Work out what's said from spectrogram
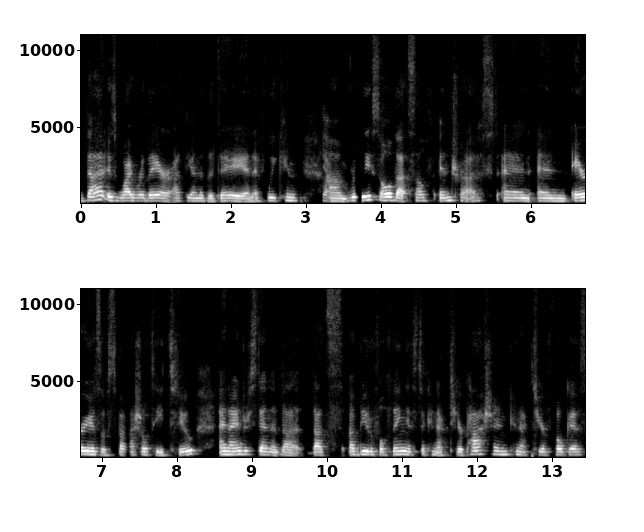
that is why we're there at the end of the day and if we can yeah. um, release all that self-interest and and areas of specialty too and i understand that that that's a beautiful thing is to connect to your passion connect to your focus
